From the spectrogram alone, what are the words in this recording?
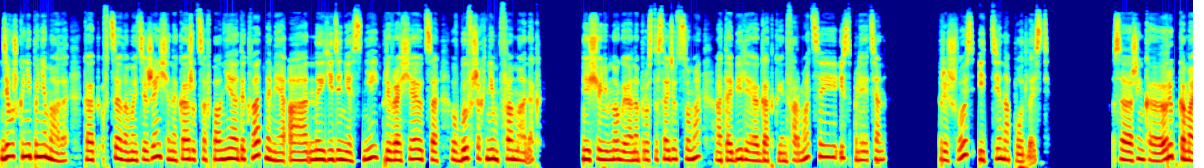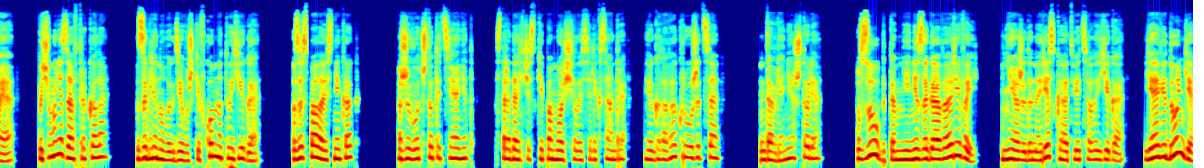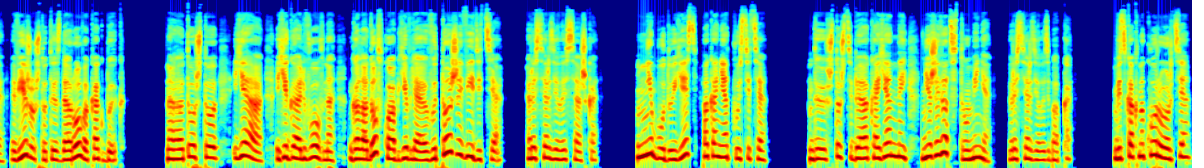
Девушка не понимала, как в целом эти женщины кажутся вполне адекватными, а наедине с ней превращаются в бывших нимфоманок. Еще немного, и она просто сойдет с ума от обилия гадкой информации и сплетен. Пришлось идти на подлость. «Сашенька, рыбка моя, почему не завтракала?» Заглянула к девушке в комнату Ега. Заспалась никак. Живот что-то тянет. Страдальчески поморщилась Александра. И голова кружится. Давление, что ли? Зуб-то мне не заговаривай. Неожиданно резко ответила Ега. Я ведунья, вижу, что ты здорова, как бык. А то, что я, Ега Львовна, голодовку объявляю, вы тоже видите? Рассердилась Сашка. Не буду есть, пока не отпустите. «Да что ж тебя, окаянный, не живётся-то у меня?» — рассердилась бабка. «Ведь как на курорте».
